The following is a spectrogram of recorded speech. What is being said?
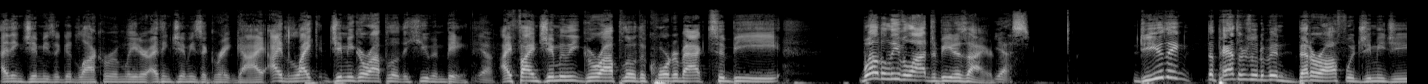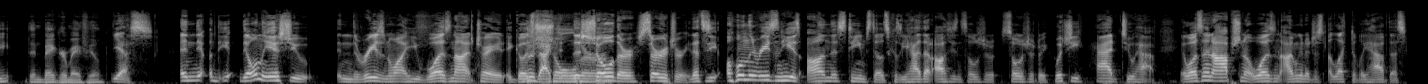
I think Jimmy's a good locker room leader. I think Jimmy's a great guy. I like Jimmy Garoppolo, the human being. Yeah. I find Jimmy Lee Garoppolo, the quarterback, to be, well, to leave a lot to be desired. Yes. Do you think the Panthers would have been better off with Jimmy G than Baker Mayfield? Yes. And the, the, the only issue and the reason why he was not traded, it goes The back to the shoulder surgery. That's the only reason he is on this team still is because he had that offseason shoulder, shoulder surgery, which he had to have. It wasn't optional. It wasn't, I'm going to just electively have this.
